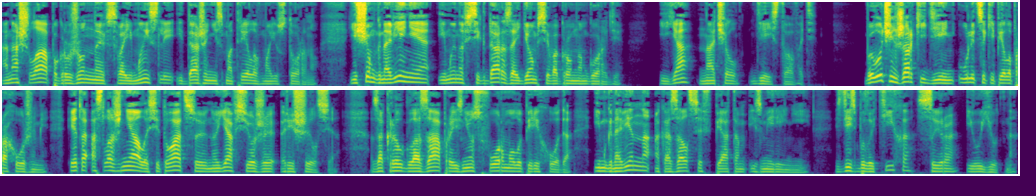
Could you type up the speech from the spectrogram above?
Она шла, погруженная в свои мысли, и даже не смотрела в мою сторону. Еще мгновение, и мы навсегда разойдемся в огромном городе. И я начал действовать. Был очень жаркий день, улица кипела прохожими. Это осложняло ситуацию, но я все же решился. Закрыл глаза, произнес формулу перехода и мгновенно оказался в пятом измерении — Здесь было тихо, сыро и уютно.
